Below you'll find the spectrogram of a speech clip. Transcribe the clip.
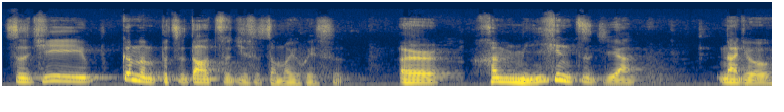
自己。根本不知道自己是怎么一回事，而很迷信自己啊，那就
